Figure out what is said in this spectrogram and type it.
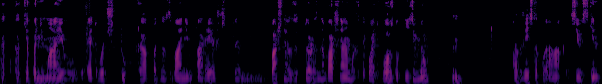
Как, как я понимаю это вот штука под названием арешт эм, башня на башне она может атаковать воздух и землю. Также есть такой ага красивый скин.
